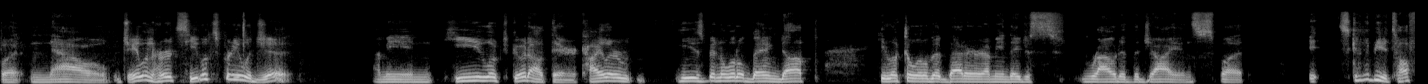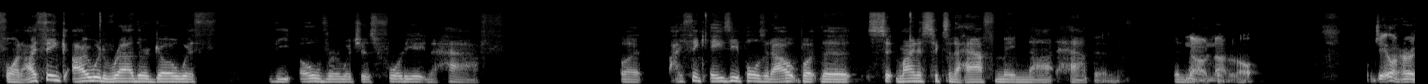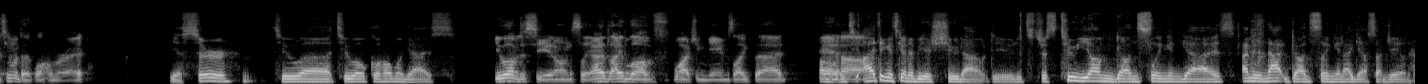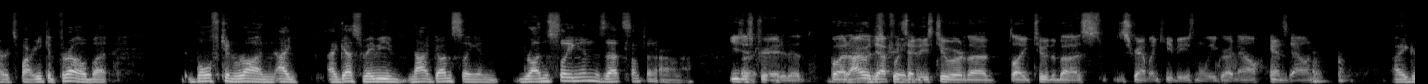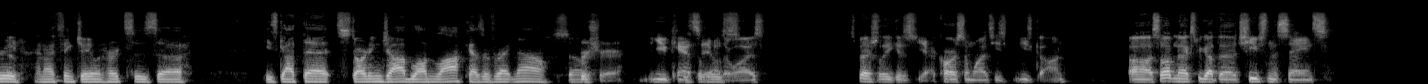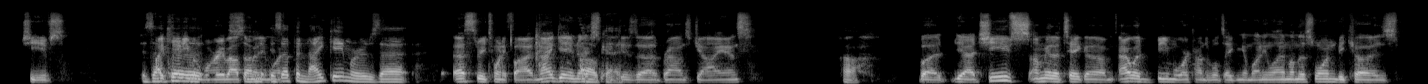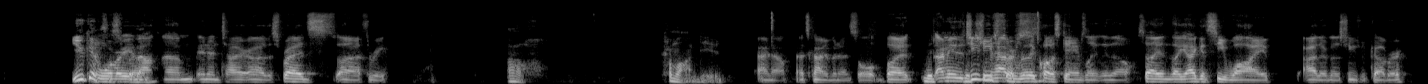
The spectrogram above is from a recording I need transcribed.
But now Jalen Hurts, he looks pretty legit. I mean, he looked good out there. Kyler, he's been a little banged up. He looked a little bit better. I mean, they just routed the Giants, but it's going to be a tough one. I think I would rather go with the over, which is 48 and a half. But I think AZ pulls it out, but the minus six and a half may not happen. No, not at all. Jalen Hurts, he went to Oklahoma, right? Yes, sir. Two uh two Oklahoma guys. You love to see it, honestly. I, I love watching games like that. Oh, And, it's- uh, I think it's going to be a shootout, dude. It's just two young gunslinging guys. I mean, not gunslinging, I guess, on Jalen Hurts' part. He can throw, but both can run. I I guess maybe not gunslinging, run slinging. Is that something? I don't know. You just But- created it, but Yeah, I would definitely say it. these two are the like two of the best scrambling QBs in the league right now, hands down. I agree, and I think Jalen Hurts is uh he's got that starting job on lock as of right now. So For sure, you can't say least. otherwise. Especially because yeah, Carson Wentz, he's he's gone. Uh, so up next, we got the Chiefs and the Saints. Chiefs. is I can't the even worry about them anymore. Is that the night game or is that? That's three twenty five. Night game next Okay. week is uh, Browns Giants. Oh, But yeah, Chiefs. I'm gonna take a. I would be more comfortable taking a money line on this one because you can What's the worry about them an entire. Uh, the spreads uh, three. oh, come on, dude. I know that's kind of an insult, but The- I mean the, the Chiefs, Chiefs have been really close games lately, though. So I, like I could see why either of those teams would cover.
